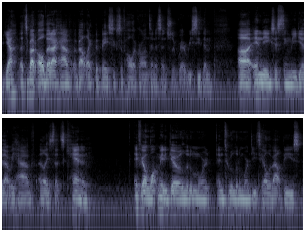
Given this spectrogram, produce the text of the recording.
yeah, that's about all that I have about like the basics of holocrons and essentially where we see them uh, in the existing media that we have. At least that's canon if y'all want me to go a little more into a little more detail about these,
